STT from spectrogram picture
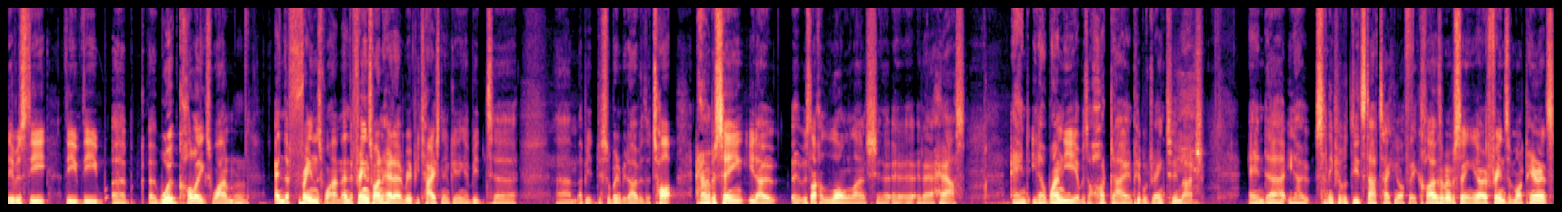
There was the the the uh, uh, work colleagues one Mm. and the friends one, and the friends one had a reputation of getting a bit uh, um, a bit just went a bit over the top. And I remember seeing, you know, it was like a long lunch you know, at our house, and you know, one year it was a hot day and people drank too much. And uh, you know, suddenly people did start taking off their clothes. I remember seeing, you know, friends of my parents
